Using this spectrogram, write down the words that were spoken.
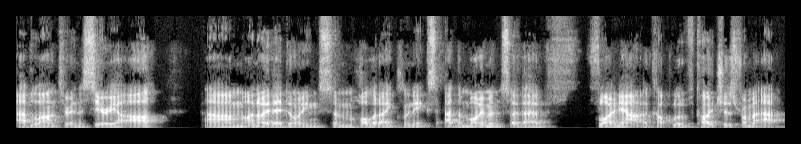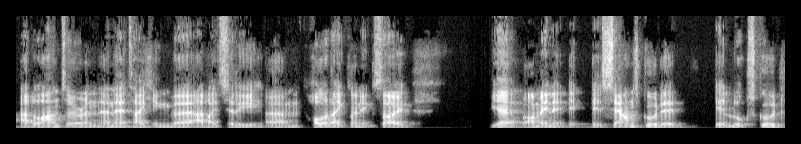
Atalanta in the Serie A. Um, I know they're doing some holiday clinics at the moment, so they've flown out a couple of coaches from A- Atalanta and, and they're taking the Adelaide City um, holiday clinic. So yeah, I mean it, it, it sounds good. It it looks good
